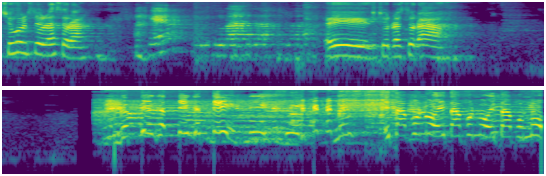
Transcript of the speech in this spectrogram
Syukul sura sura. Eh sura sura. Gati, gati. Miss, itapon mo, itapon mo, itapon mo.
